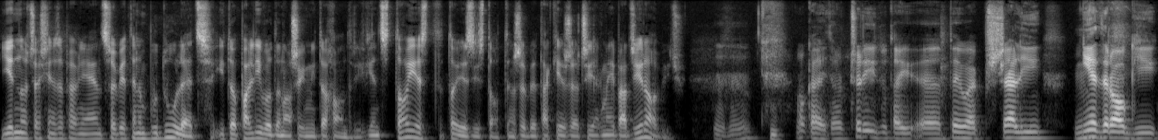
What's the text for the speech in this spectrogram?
Jednocześnie zapewniając sobie ten budulec i to paliwo do naszych mitochondrii. Więc to jest, to jest istotne, żeby takie rzeczy jak najbardziej robić. Mhm. Okej, okay, czyli tutaj e, pyłek pszczeli, niedrogi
